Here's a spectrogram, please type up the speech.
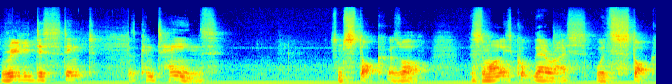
really distinct? It contains some stock as well. The Somalis cook their rice with stock,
